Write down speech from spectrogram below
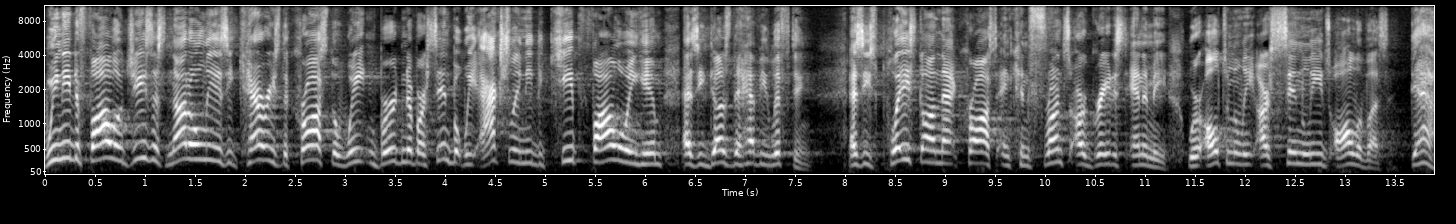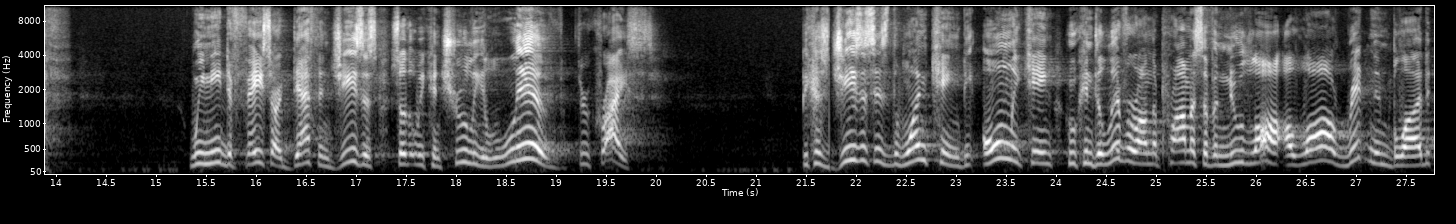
We need to follow Jesus not only as he carries the cross, the weight and burden of our sin, but we actually need to keep following him as he does the heavy lifting as he's placed on that cross and confronts our greatest enemy, where ultimately our sin leads all of us death. We need to face our death in Jesus so that we can truly live through Christ. Because Jesus is the one king, the only king who can deliver on the promise of a new law, a law written in blood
